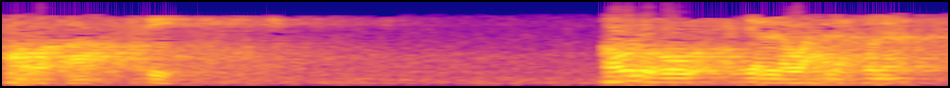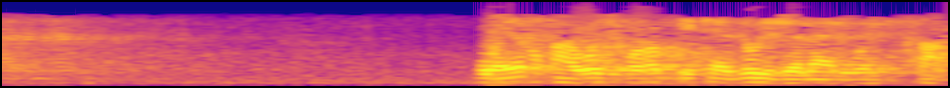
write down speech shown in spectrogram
فرق فيه. قوله جل وعلا هنا ويبقى وجه ربك ذو الجلال والإكرام.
